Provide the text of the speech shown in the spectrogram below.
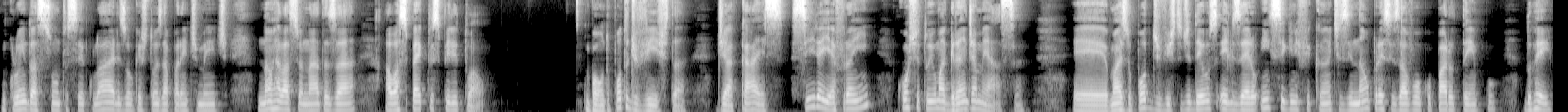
incluindo assuntos seculares ou questões aparentemente não relacionadas a, ao aspecto espiritual. Bom, do ponto de vista de Acais, Síria e Efraim constituíam uma grande ameaça. É, mas do ponto de vista de Deus, eles eram insignificantes e não precisavam ocupar o tempo do rei.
